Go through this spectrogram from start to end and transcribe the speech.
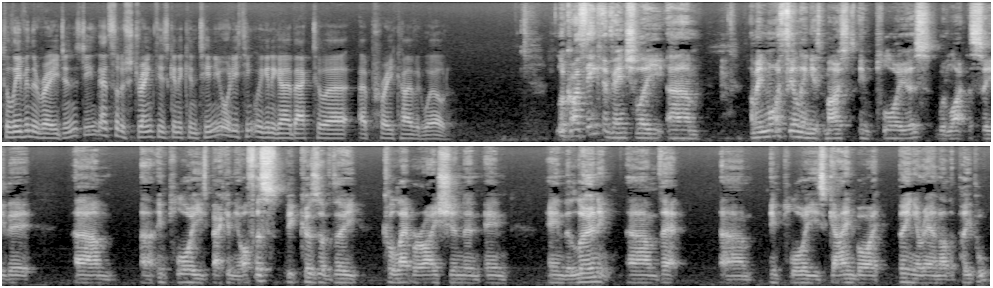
to live in the regions? Do you think that sort of strength is going to continue, or do you think we're going to go back to a, a pre-COVID world? Look, I think eventually. Um, I mean, my feeling is most employers would like to see their um, uh, employees back in the office because of the collaboration and and, and the learning um, that um, employees gain by being around other people.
